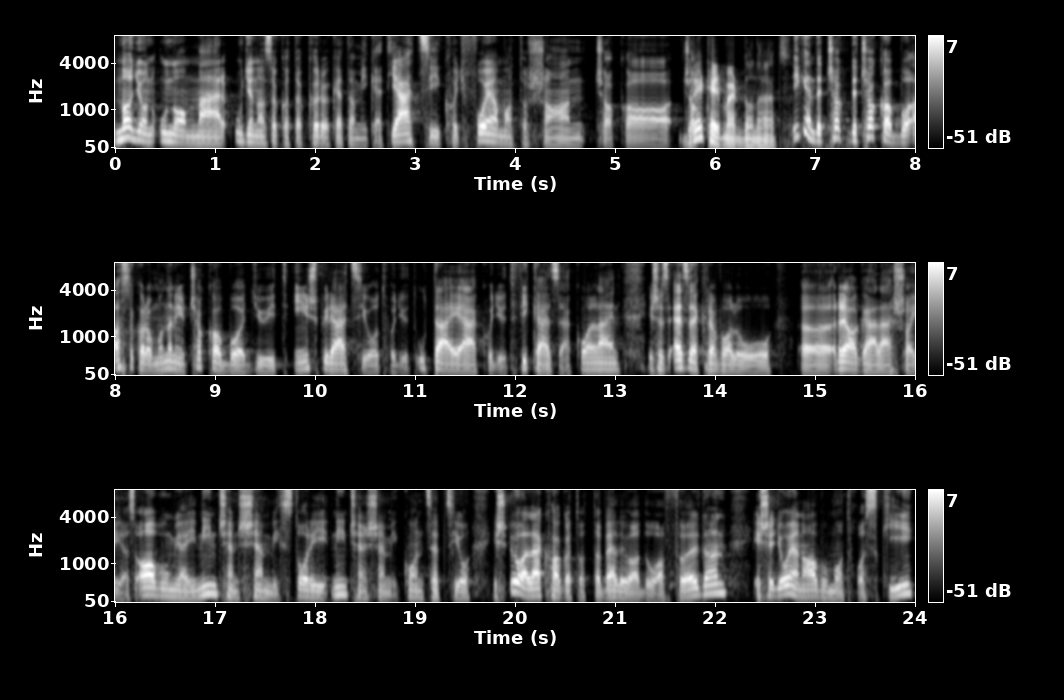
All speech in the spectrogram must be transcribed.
nagyon unom már ugyanazokat a köröket, amiket játszik, hogy folyamatosan csak a... Csak... Drake egy McDonald's. Igen, de csak, de csak abból, azt akarom mondani, hogy csak abból gyűjt inspirációt, hogy őt utálják, hogy őt fikázzák online, és az ezekre való uh, reagálásai, az albumjai, nincsen semmi sztori, nincsen semmi koncepció, és ő a leghallgatottabb előadó a Földön, és egy olyan albumot hoz ki,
